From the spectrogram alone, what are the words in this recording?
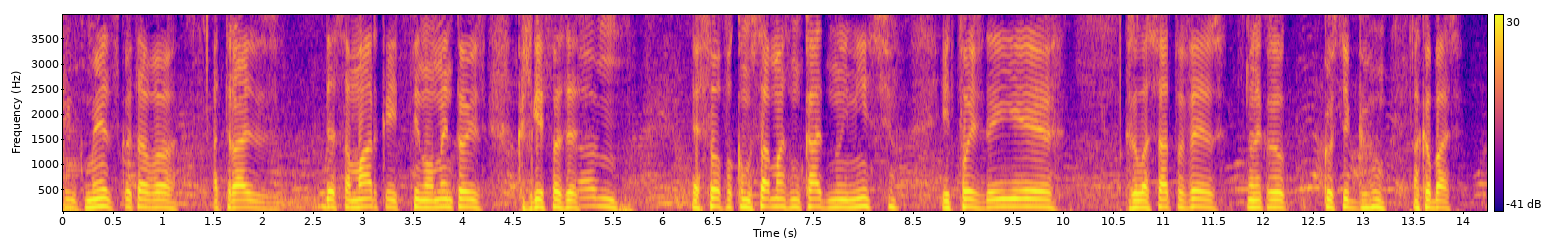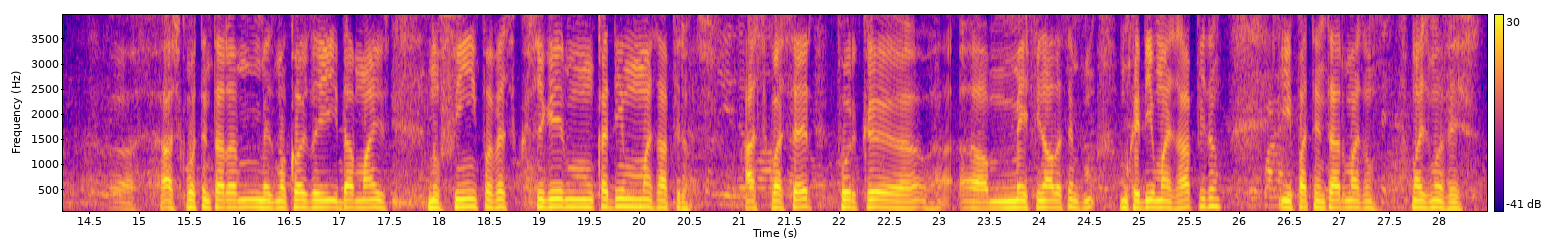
cinco meses que eu estava atrás dessa marca e finalmente hoje consegui fazer. Um, é só para começar mais um bocado no início e depois daí é relaxar para ver onde é que eu consigo acabar. Uh, acho que vou tentar a mesma coisa e dar mais no fim para ver se consigo ir um bocadinho mais rápido. Acho que vai ser porque ah, a meia final é sempre um bocadinho mais rápido e para tentar mais, um, mais uma vez.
